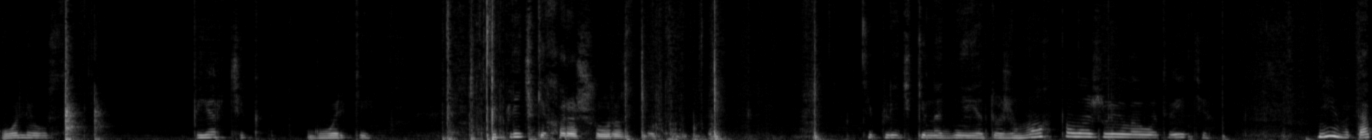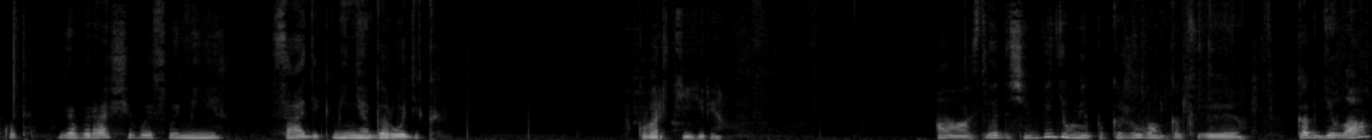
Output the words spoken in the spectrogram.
Колиус. Перчик. Горький. Теплички хорошо растут. Теплички на дне я тоже мох положила. Вот видите. И вот так вот я выращиваю свой мини-садик, мини-огородик в квартире. А в следующем видео я покажу вам, как, э, как дела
